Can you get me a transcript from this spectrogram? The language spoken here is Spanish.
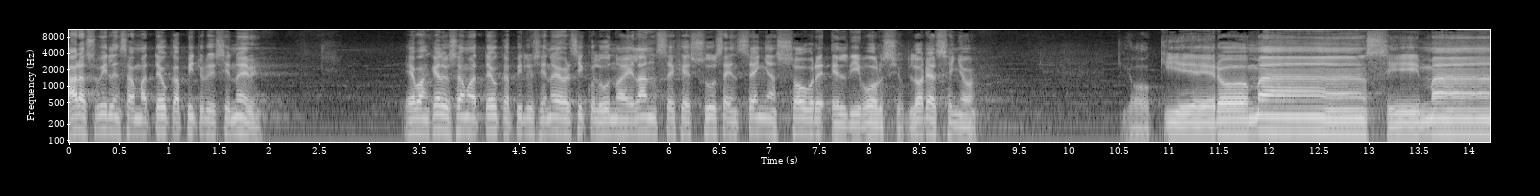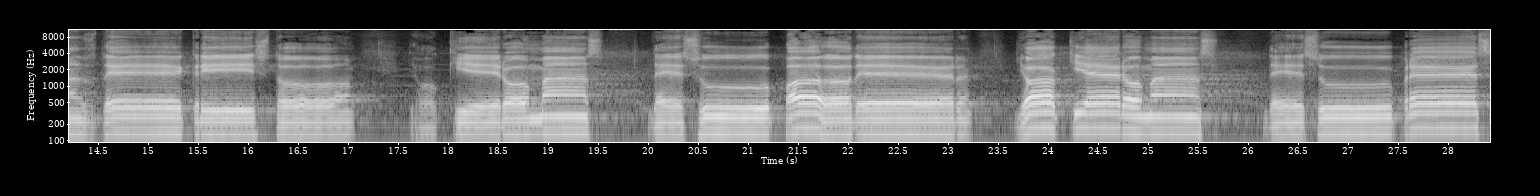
Ahora subir en San Mateo capítulo 19. Evangelio de San Mateo capítulo 19, versículo 1 adelante, Jesús enseña sobre el divorcio. Gloria al Señor. Yo quiero más y más de Cristo. Yo quiero más de su poder. Yo quiero más de su presencia.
